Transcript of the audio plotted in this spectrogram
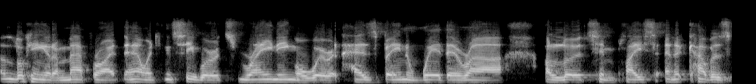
looking at a map right now, and you can see where it's raining or where it has been and where there are alerts in place, and it covers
